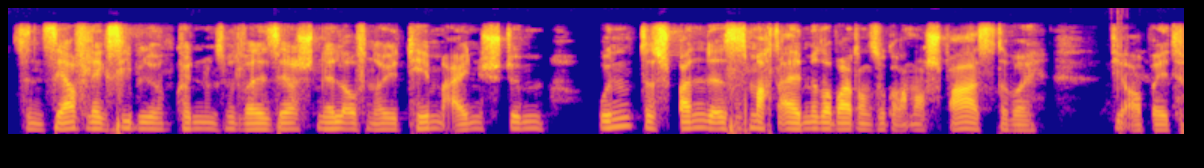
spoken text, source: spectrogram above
sind sehr flexibel, können uns mittlerweile sehr schnell auf neue Themen einstimmen. Und das Spannende ist, es macht allen Mitarbeitern sogar noch Spaß dabei, die Arbeit.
